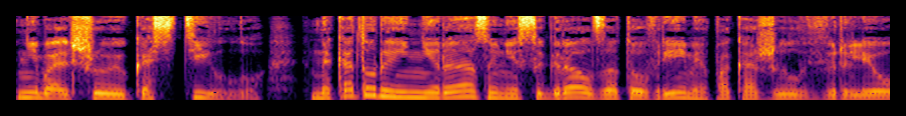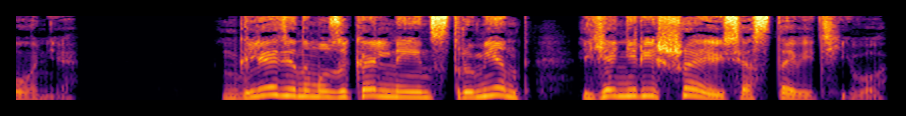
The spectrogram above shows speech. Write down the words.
Небольшую кастиллу, на которой ни разу не сыграл за то время, пока жил в Верлеоне. Глядя на музыкальный инструмент, я не решаюсь оставить его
